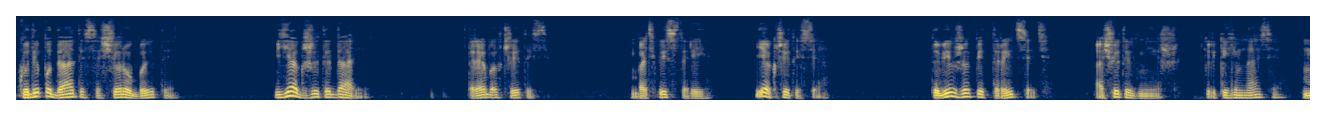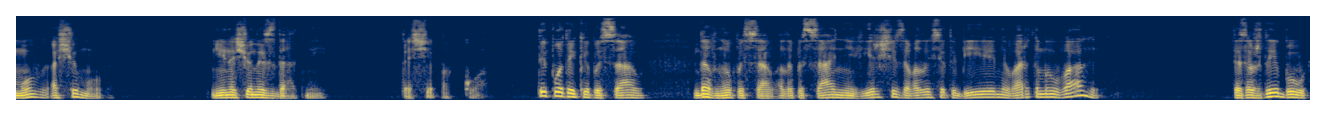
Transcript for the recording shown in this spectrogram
куди податися, що робити. Як жити далі? Треба вчитись. Батьки старі. Як вчитися? Тобі вже під тридцять. А що ти вмієш? Тільки гімназія, мови, а що мови? ні на що не здатний. Та ще пако. Ти потайки писав, давно писав, але писання, вірші здавалися тобі невартими уваги. Ти завжди був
